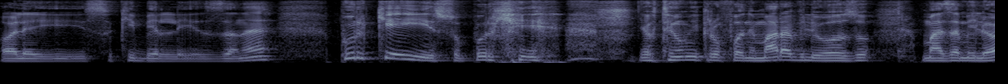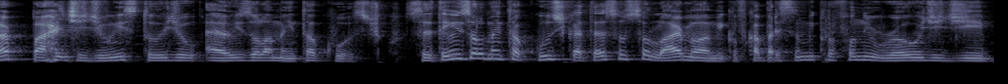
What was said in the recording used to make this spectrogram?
Olha isso, que beleza, né? Por que isso? Porque eu tenho um microfone maravilhoso, mas a melhor parte de um estúdio é o isolamento acústico. Você tem um isolamento acústico até seu celular, meu amigo, fica parecendo um microfone Rode de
